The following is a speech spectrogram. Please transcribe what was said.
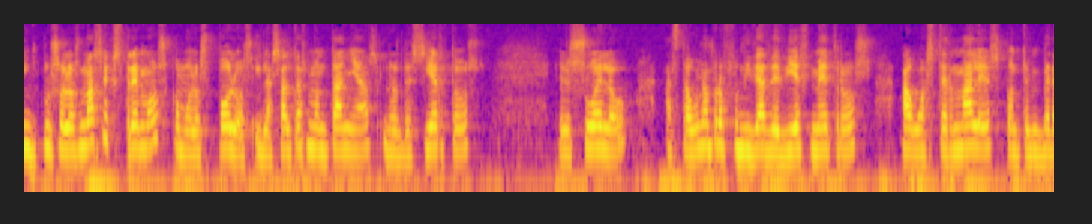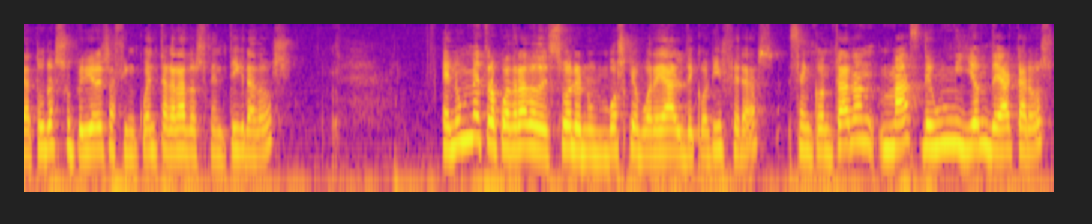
Incluso los más extremos, como los polos y las altas montañas, los desiertos, el suelo, hasta una profundidad de 10 metros, aguas termales con temperaturas superiores a 50 grados centígrados, en un metro cuadrado de suelo en un bosque boreal de coníferas se encontraron más de un millón de ácaros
